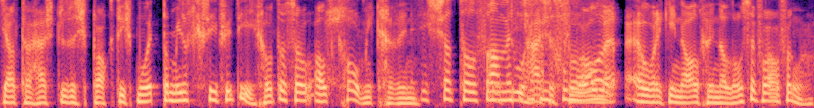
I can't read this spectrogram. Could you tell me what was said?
ja, da hast du, das ist praktisch Muttermilch für dich, oder so, als Komikerin. Es ist schon toll, vor allem es du ist hast es vor allem original können hören von Anfang an.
